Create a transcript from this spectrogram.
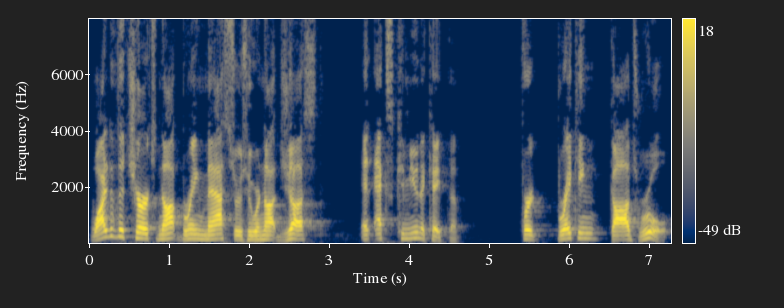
Why did the church not bring masters who were not just and excommunicate them for breaking God's rule,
